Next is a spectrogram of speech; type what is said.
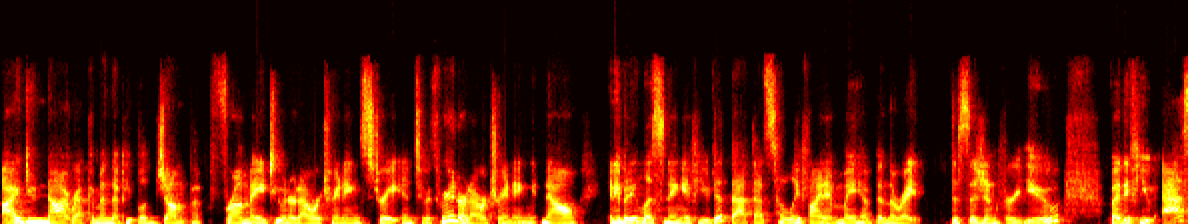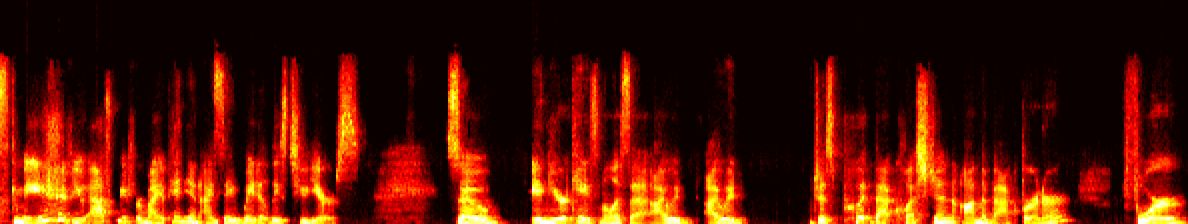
I do not recommend that people jump from a 200 hour training straight into a 300 hour training. Now, anybody listening, if you did that, that's totally fine. It may have been the right decision for you. But if you ask me, if you ask me for my opinion, I say wait at least two years. So in your case, Melissa, I would, I would just put that question on the back burner for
